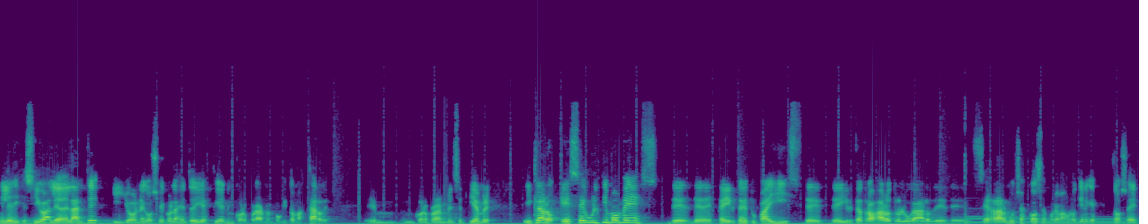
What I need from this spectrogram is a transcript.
y le dije, sí, vale, adelante. Y yo negocié con la gente de ESPN incorporarme un poquito más tarde, incorporarme en septiembre. Y claro, ese último mes de, despedirte de tu país, de, irte a trabajar a otro lugar, de, cerrar muchas cosas, porque además uno tiene que, no sé,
